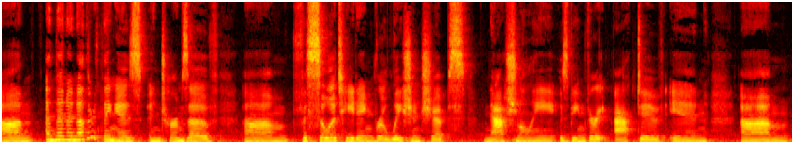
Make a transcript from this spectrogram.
Um, and then another thing is in terms of um, facilitating relationships nationally, is being very active in um,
